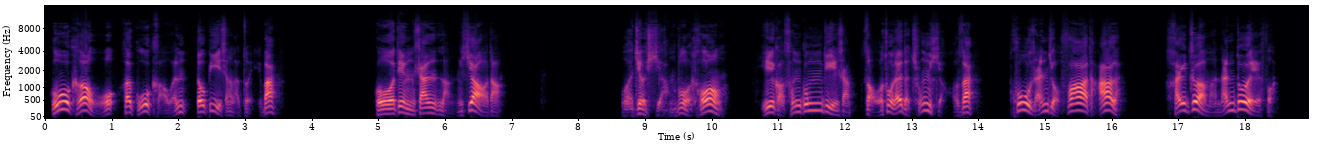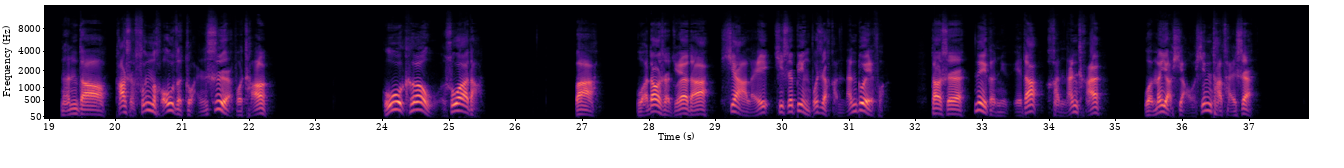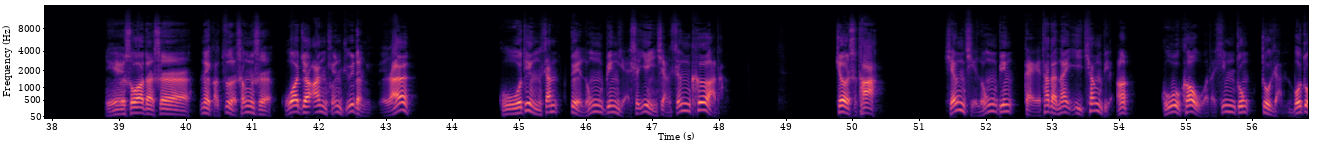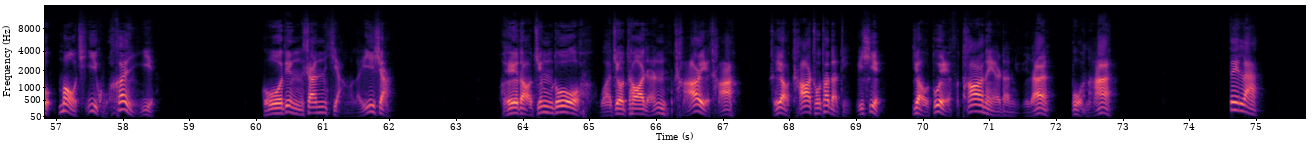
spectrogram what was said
古可武和古可文都闭上了嘴巴。古定山冷笑道：“我就想不通，一个从工地上走出来的穷小子，突然就发达了，还这么难对付，难道他是孙猴子转世不成？”古可武说道。爸，我倒是觉得夏雷其实并不是很难对付，倒是那个女的很难缠，我们要小心她才是。你说的是那个自称是国家安全局的女人？古定山对龙兵也是印象深刻的，就是他，想起龙兵给他的那一枪柄。古可武的心中就忍不住冒起一股恨意。古定山想了一下，回到京都，我就找人查一查，只要查出他的底细，要对付他那样的女人不难。对了，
